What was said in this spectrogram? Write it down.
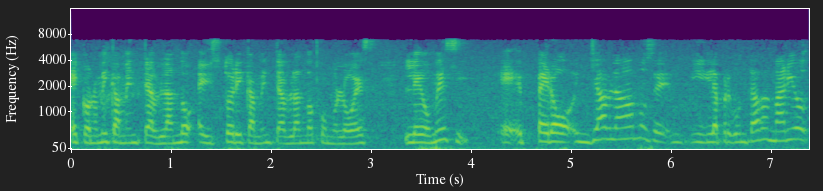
económicamente hablando e históricamente hablando como lo es Leo Messi. Eh, pero ya hablábamos y le preguntaba a Mario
